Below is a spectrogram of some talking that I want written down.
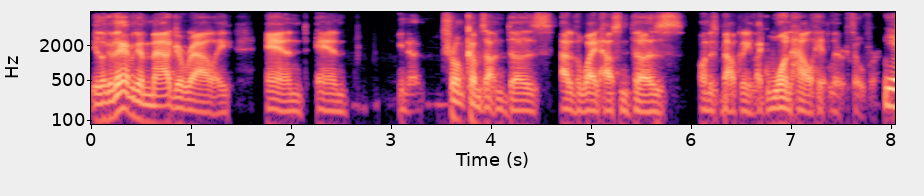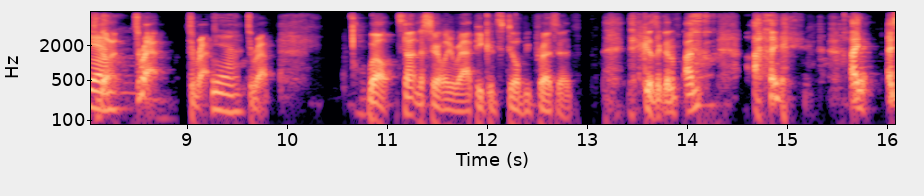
you look, if they're having a MAGA rally, and and you know Trump comes out and does out of the White House and does on his balcony like one Heil Hitler, it's over. Yeah. it's done. It's a wrap. It's a wrap. Yeah. It's a wrap. Well, it's not necessarily a wrap. He could still be president because they're gonna. I'm, I, I, I,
